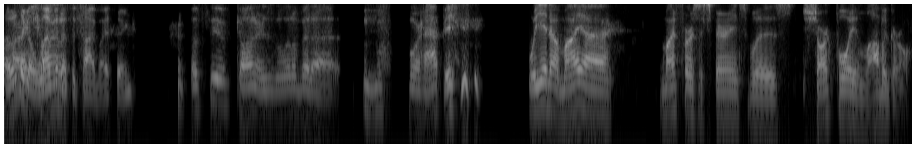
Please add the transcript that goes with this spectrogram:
I was like 11 at the time, I think. Let's see if Connor's a little bit uh more happy. well, you know, my uh my first experience was Shark Boy and Lava Girl.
